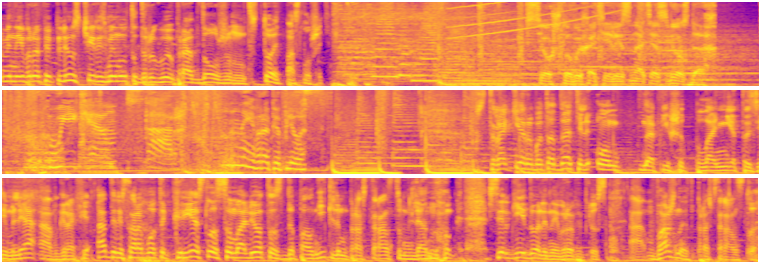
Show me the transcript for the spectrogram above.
нами на Европе Плюс. Через минуту-другую продолжим. Стоит послушать. Все, что вы хотели знать о звездах. Weekend Star на Европе плюс. В строке «Работодатель» он напишет «Планета Земля», а в графе «Адрес работы» кресло самолета с дополнительным пространством для ног. Сергей Долин, Европе+. плюс. А важно это пространство?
